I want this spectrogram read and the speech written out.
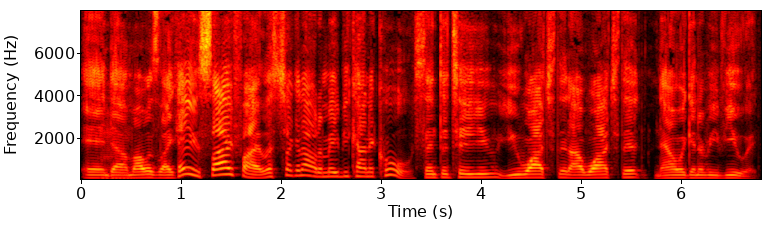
And um, I was like, hey, sci fi. Let's check it out. It may be kind of cool. Sent it to you. You watched it. I watched it. Now we're going to review it.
